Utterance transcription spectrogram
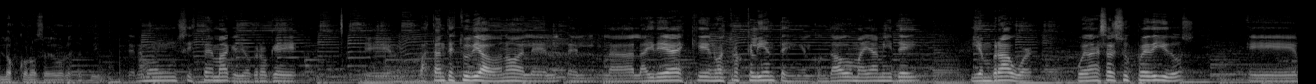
los conocedores del vino. Tenemos un sistema que yo creo que eh, bastante estudiado, ¿no? la, idea es que nuestros clientes en el condado Miami-Dade y en Broward puedan hacer sus pedidos eh,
